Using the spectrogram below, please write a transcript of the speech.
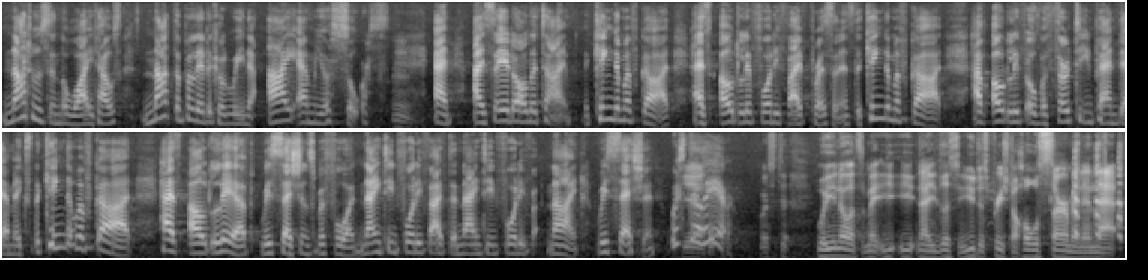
not who's in the White House, not the political arena. I am your source. Mm. And I say it all the time. The kingdom of God has outlived 45 presidents. The kingdom of God have outlived over 13 pandemics. The kingdom of God has outlived recessions before, 1945 to 1949, recession. We're still yeah. here. We're well, you know, it's amazing. You, you, now, you listen, you just preached a whole sermon in that.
